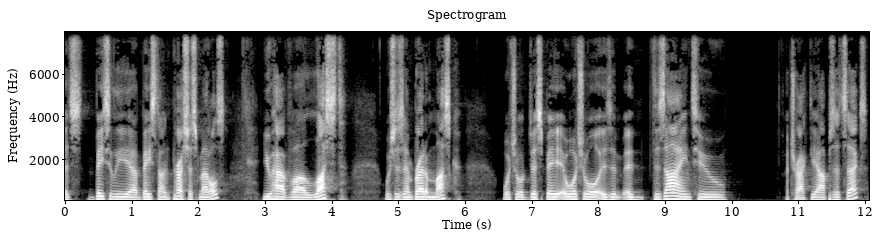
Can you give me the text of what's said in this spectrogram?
it's basically uh, based on precious metals. You have uh, Lust, which is ambrette musk, which will just be which will is designed to attract the opposite sex.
